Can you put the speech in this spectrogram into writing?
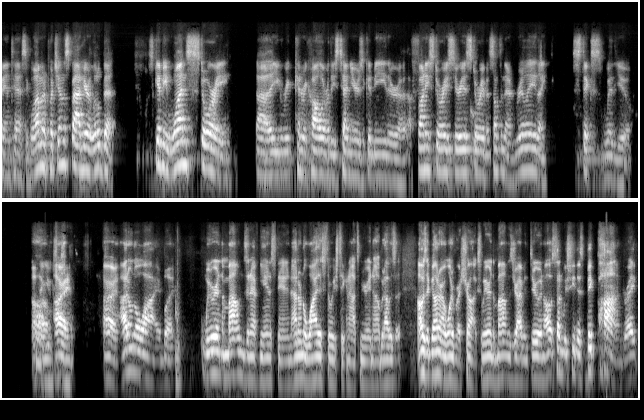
Fantastic. Well, I'm going to put you on the spot here a little bit. Just give me one story uh, that you re- can recall over these 10 years. It could be either a, a, funny story, serious story, but something that really like sticks with you. Oh, all right. All right. I don't know why, but we were in the mountains in Afghanistan, and I don't know why this story is sticking out to me right now, but I was a I was a gunner on one of our trucks. We were in the mountains driving through, and all of a sudden we see this big pond. Right,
